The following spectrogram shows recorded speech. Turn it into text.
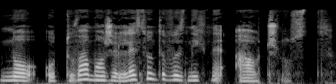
Но от това може лесно да възникне алчност.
